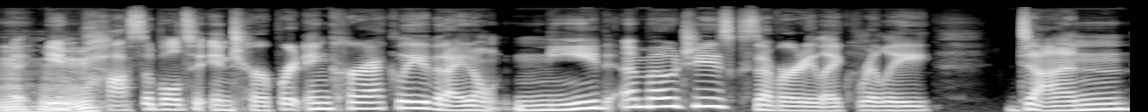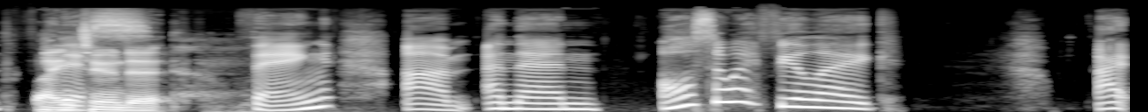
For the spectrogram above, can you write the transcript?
Mhm. impossible to interpret incorrectly that I don't need emojis because I've already like really done Fine tuned it. Thing. Um, and then also I feel like I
